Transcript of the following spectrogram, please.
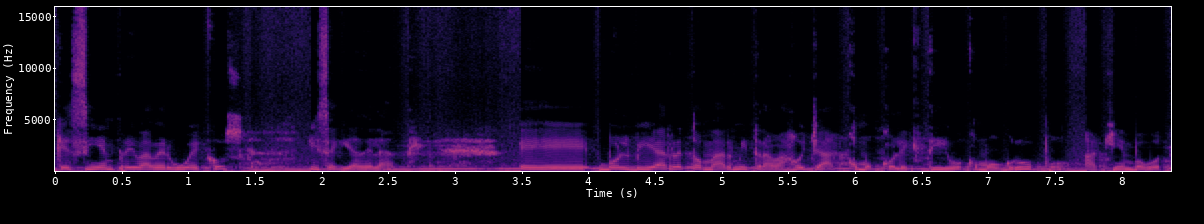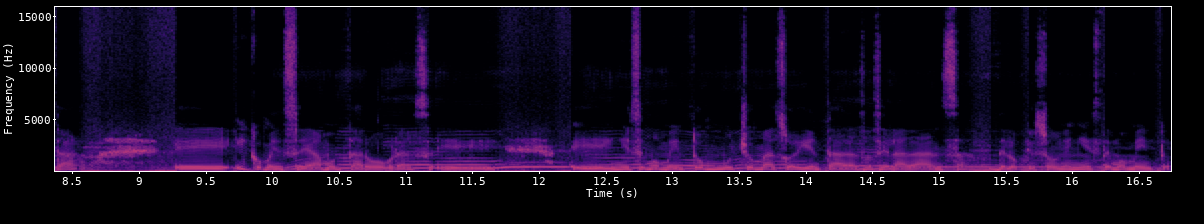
que siempre iba a haber huecos y seguí adelante. Eh, volví a retomar mi trabajo ya como colectivo, como grupo aquí en Bogotá eh, y comencé a montar obras eh, en ese momento mucho más orientadas hacia la danza de lo que son en este momento.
